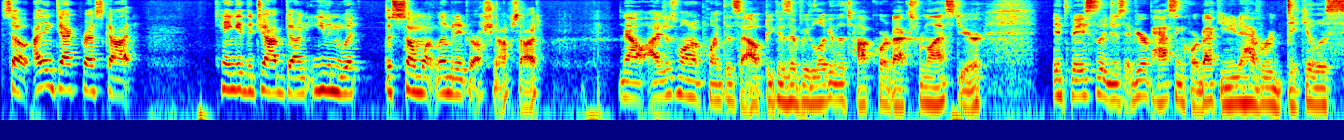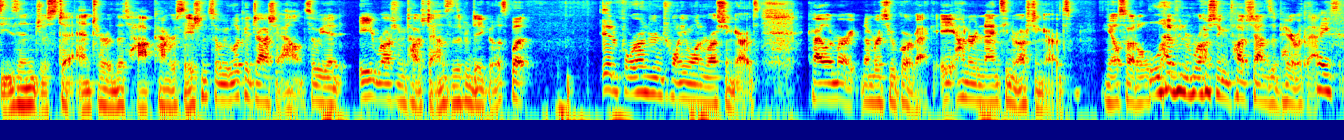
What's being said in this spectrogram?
So I think Dak Prescott can get the job done even with the somewhat limited rushing upside. Now, I just want to point this out because if we look at the top quarterbacks from last year, it's basically just if you're a passing quarterback, you need to have a ridiculous season just to enter the top conversation. So we look at Josh Allen. So he had eight rushing touchdowns. That's ridiculous, but in 421 rushing yards. Kyler Murray, number two quarterback, 819 rushing yards. He also had 11 rushing touchdowns to pair with that. Crazy.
